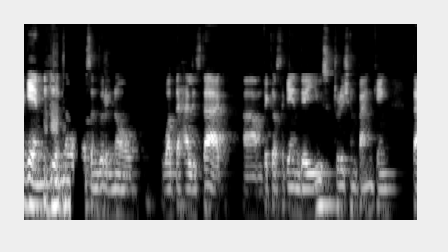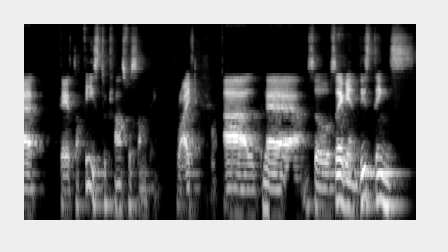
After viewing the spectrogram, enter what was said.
Again, mm-hmm. no person will know what the hell is that um, because again they use traditional banking that there's no fees to transfer something, right? Uh, uh, so so again, these things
